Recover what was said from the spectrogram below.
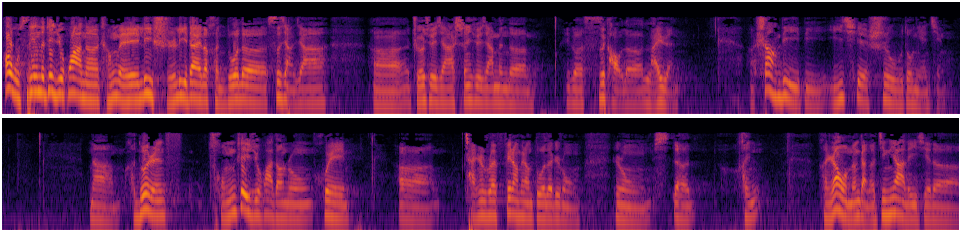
奥古斯丁的这句话呢，成为历史历代的很多的思想家。呃，哲学家、神学家们的一个思考的来源啊，上帝比一切事物都年轻。那很多人从这句话当中会呃产生出来非常非常多的这种这种呃很很让我们感到惊讶的一些的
